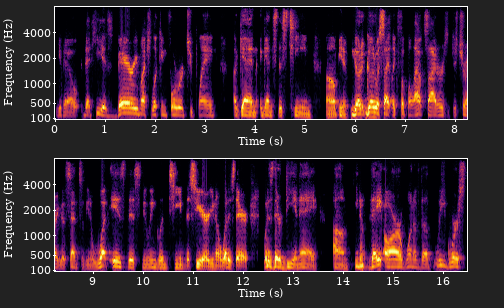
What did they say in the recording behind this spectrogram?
you know that he is very much looking forward to playing again against this team. Um, you know, you go to go to a site like Football Outsiders, just trying to get a sense of you know what is this New England team this year. You know, what is their what is their DNA? Um, you know, they are one of the league worst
